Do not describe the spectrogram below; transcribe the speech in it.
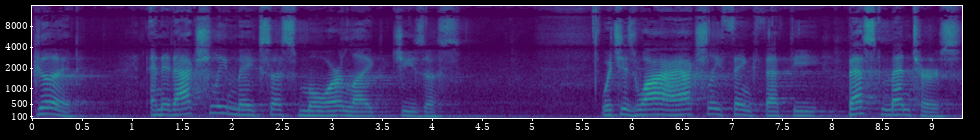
good, and it actually makes us more like Jesus. Which is why I actually think that the best mentors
